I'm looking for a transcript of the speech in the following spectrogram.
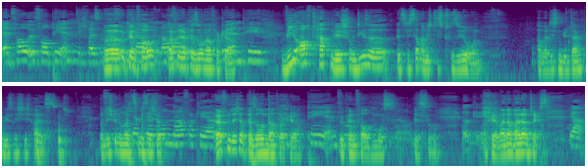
ÖNV, ÖVPN, ich weiß nicht, Äh, ÖPNV, genau, öffentlicher Personennahverkehr. ÖNP. Wie oft hatten wir schon diese, jetzt ich sag mal nicht Diskussion, aber diesen Gedanken, wie es richtig heißt. Und ich bin immer Öffentlicher ziemlich sicher, Personennahverkehr. öffentlicher Personennahverkehr. ÖPNV. ÖPNV muss. Ja, okay. Ist so. Okay. Okay, weiter, weiter im Text. Ja,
